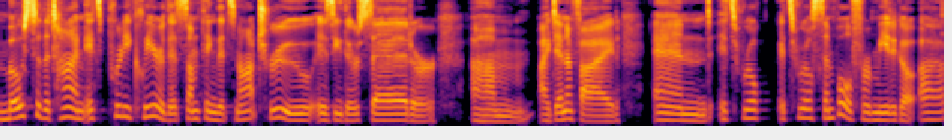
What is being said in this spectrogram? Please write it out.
most of the time it's pretty clear that something that's not true is either said or um, identified. And it's real it's real simple for me to go uh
